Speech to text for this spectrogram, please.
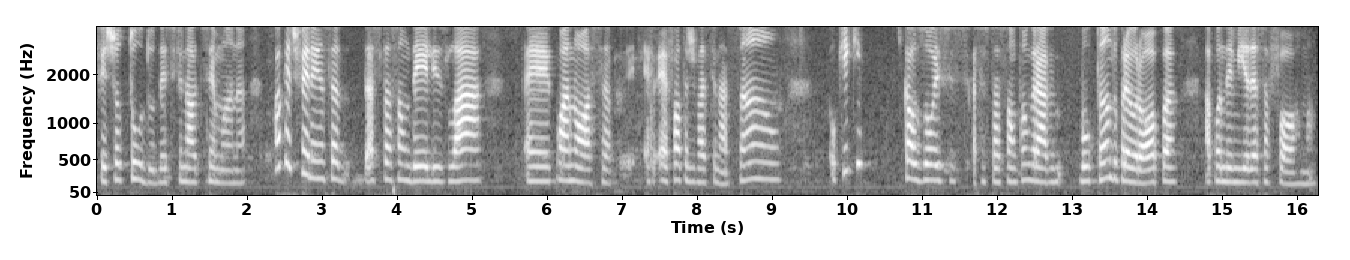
fechou tudo nesse final de semana. Qual é a diferença da situação deles lá é, com a nossa? É, é, falta de vacinação? O que, que causou esse, essa situação tão grave, voltando para a Europa, a pandemia dessa forma?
